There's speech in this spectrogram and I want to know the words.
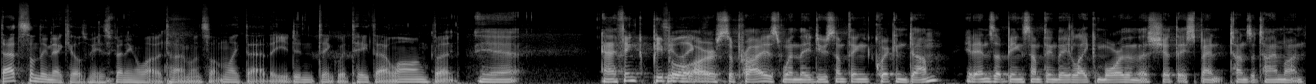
that's something that kills me is spending a lot of time on something like that that you didn't think would take that long, but Yeah, and I think people like- are surprised when they do something quick and dumb. It ends up being something they like more than the shit they spent tons of time on.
